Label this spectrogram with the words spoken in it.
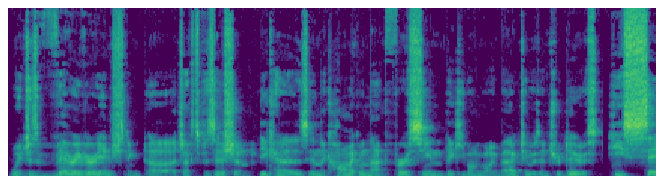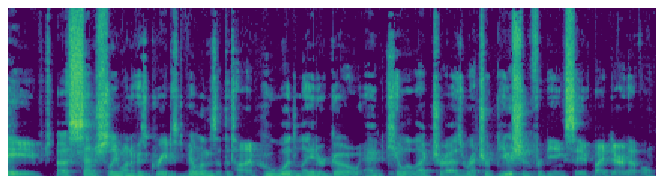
which is very, very interesting uh, juxtaposition because in the comic, when that first scene that they keep on going back to is introduced, he saved essentially one of his greatest villains at the time, who would later go and kill Elektra as retribution for being saved by Daredevil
